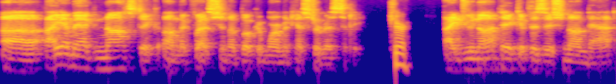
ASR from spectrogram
Uh, I am agnostic on the question of Book of Mormon historicity. Sure. I do not take a position on that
